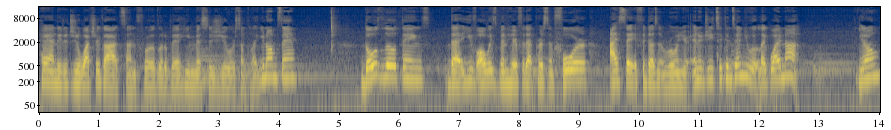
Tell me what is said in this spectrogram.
hey, I needed you to watch your godson for a little bit. He misses you or something like, you know what I'm saying? Those little things that you've always been here for that person for, I say if it doesn't ruin your energy to continue it, like why not? You know?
